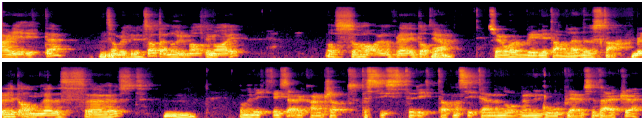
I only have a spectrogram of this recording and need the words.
elgrittet, som blir utsatt, det er normalt i mai. Og så har vi noen flere i òg, tror. Ja. Så i år blir det litt annerledes, da. Det ble litt annerledes uh, høst. Og det viktigste er vel kanskje at det siste rittet, at man sitter igjen med noenlunde god opplevelse der, tror jeg.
